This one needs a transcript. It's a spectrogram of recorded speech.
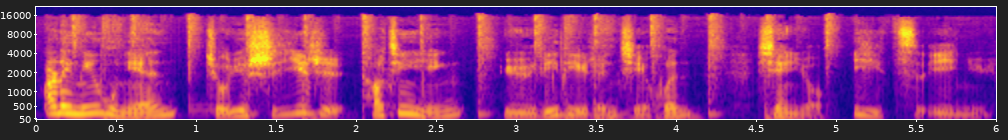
二零零五年九月十一日，陶晶莹与李李仁结婚，现有一子一女。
